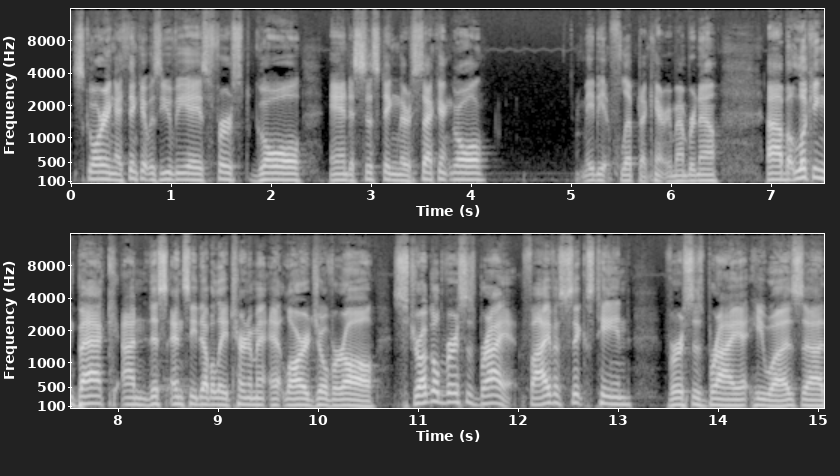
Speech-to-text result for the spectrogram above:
scoring, I think it was UVA's first goal and assisting their second goal. Maybe it flipped. I can't remember now. Uh, but looking back on this NCAA tournament at large overall, struggled versus Bryant. 5 of 16 versus Bryant, he was. Uh,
